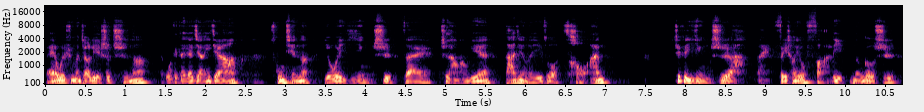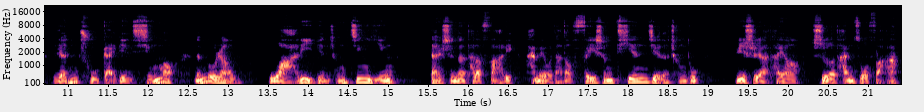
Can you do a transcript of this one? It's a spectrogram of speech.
哎，为什么叫烈士池呢？我给大家讲一讲。从前呢，有位隐士在池塘旁边搭建了一座草庵。这个隐士啊，哎，非常有法力，能够使人畜改变形貌，能够让瓦砾变成金银。但是呢，他的法力还没有达到飞升天界的程度。于是啊，他要设坛做法。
